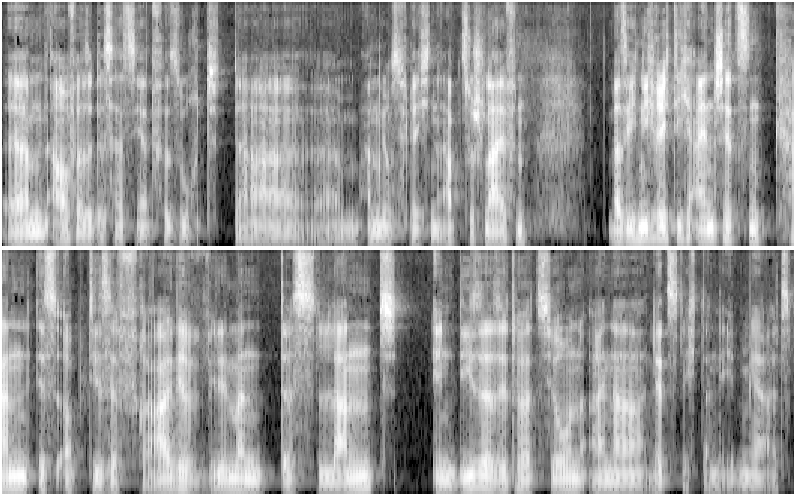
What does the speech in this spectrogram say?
ähm, auf. Also das heißt, sie hat versucht, da ähm, Angriffsflächen abzuschleifen. Was ich nicht richtig einschätzen kann, ist, ob diese Frage, will man das Land in dieser Situation einer letztlich dann eben ja als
